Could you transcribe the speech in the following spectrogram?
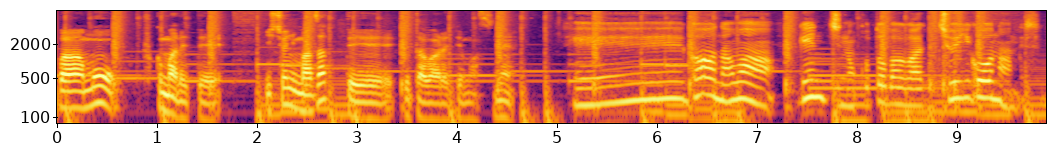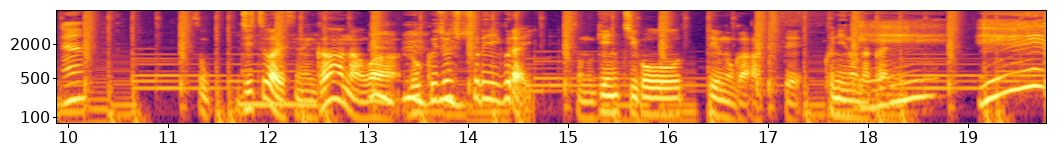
葉も含まれて一緒に混ざって歌われてますね。へえ、ガーナは現地の言葉が注意語なんですね。そう。実はですね、ガーナは60種類ぐらい、その現地語っていうのがあって国の中に。えー、え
